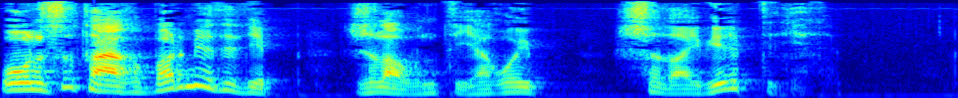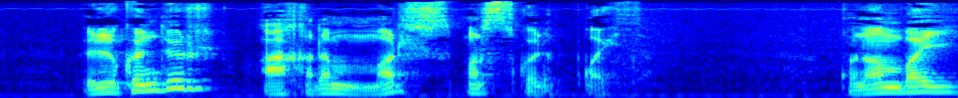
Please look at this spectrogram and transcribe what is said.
онысы тағы бар ма еді? деп жылауын тыя қойып шыдай беріпті деді. Үлкендер ақыры мырс мырс күліп қойды. Құнанбай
